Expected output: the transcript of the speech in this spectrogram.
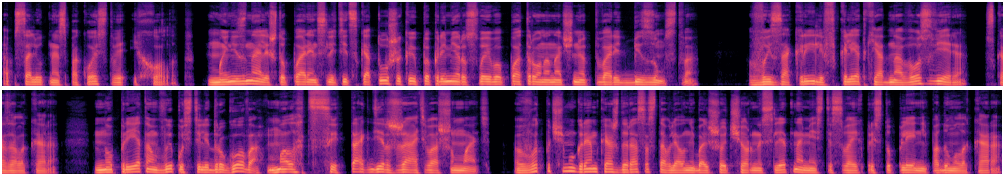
абсолютное спокойствие и холод. Мы не знали, что парень слетит с катушек и, по примеру своего патрона, начнет творить безумство. «Вы закрыли в клетке одного зверя», — сказала Кара. «Но при этом выпустили другого? Молодцы, так держать, вашу мать!» Вот почему Грэм каждый раз оставлял небольшой черный след на месте своих преступлений, подумала Кара.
